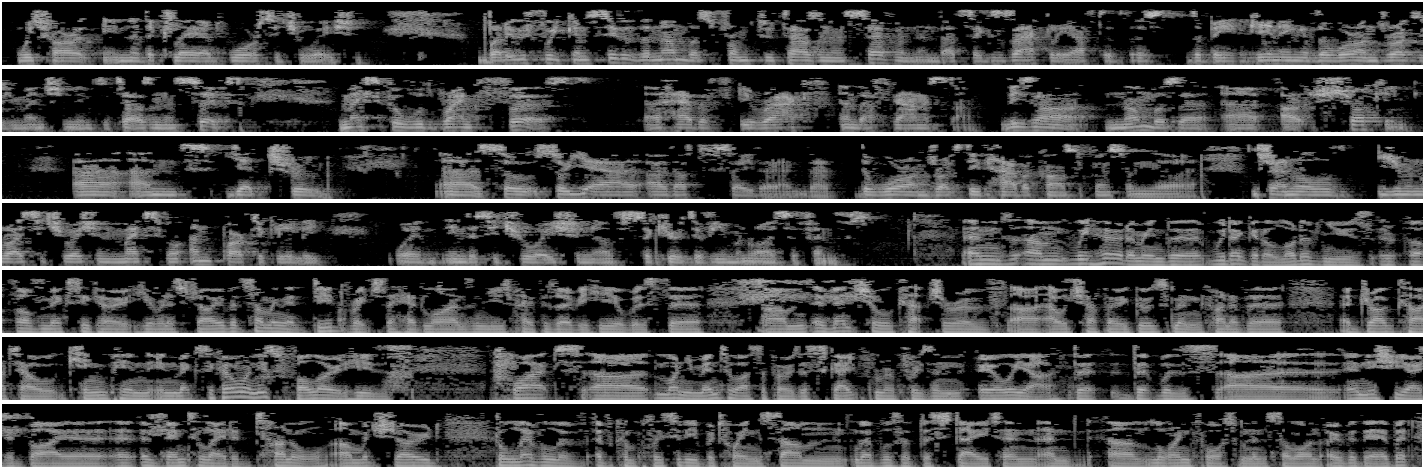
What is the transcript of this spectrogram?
which are in a declared war situation. But if we consider the numbers from 2007, and that's exactly after this, the beginning of the war on drugs you mentioned in 2006, Mexico would rank first ahead of Iraq and Afghanistan. These are numbers that are, are shocking uh, and yet true. Uh, so, so yeah, I, would have to say that, that the war on drugs did have a consequence on the general human rights situation in Mexico, and particularly when in the situation of security of human rights offenders. And um, we heard, I mean, the, we don't get a lot of news uh, of Mexico here in Australia, but something that did reach the headlines and newspapers over here was the um, eventual capture of uh, El Chapo Guzman, kind of a, a drug cartel kingpin in Mexico, and this followed his quite uh, monumental, I suppose, escape from a prison earlier that that was uh, initiated by a, a ventilated tunnel, um, which showed the level of, of, complicity between some levels of the state and, and um, law enforcement and so on over there. But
